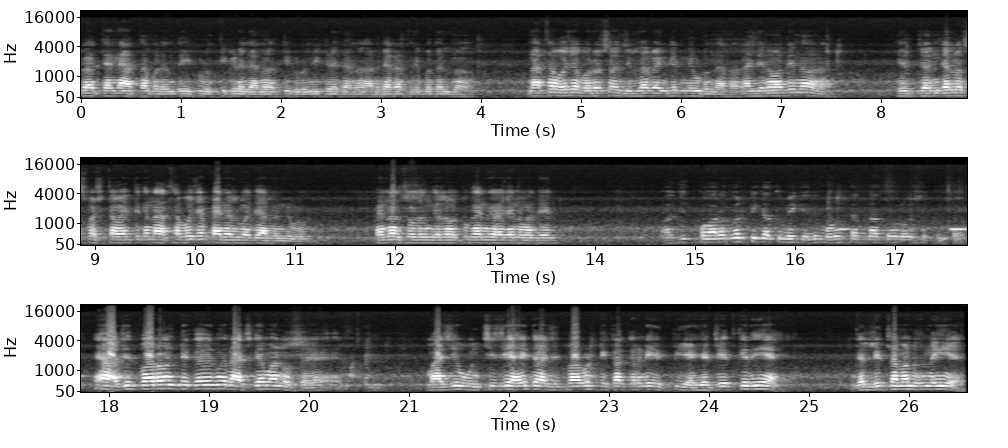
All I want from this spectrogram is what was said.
किंवा त्याने आतापर्यंत इकडून तिकडे जाणं तिकडून इकडे जाणं अर्ध्या रात्री बदलणं. नाथाभाऊच्या भरोसा जिल्हा बँकेत निवडून आला. राजीनामा दे ना? हे जनतेला स्पष्ट माहिती का? नाथाभाऊच्या पॅनलमध्ये आलं निवडून. पॅनल सोडून गेलं मग तू काय राजीनामा दे अजित पवारांवर टीका तुम्ही केली म्हणून त्यांना तो रोष आहे तुमचा हे अजित पवारांवर टीका मी राजकीय माणूस आहे. माझी उंची जी आहे ती अजित पवारवर टीका करणे इतकी आहे. ह्याची इतकी नाही आहे. गल्लीतला माणूस नाही आहे.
